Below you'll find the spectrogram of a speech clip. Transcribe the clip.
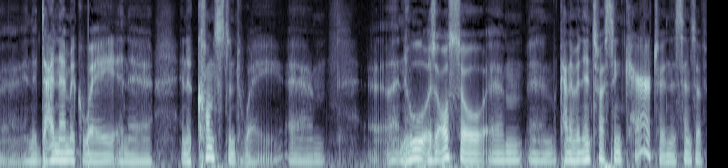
uh, in a dynamic way, in a in a constant way, um, and who is also um, um, kind of an interesting character in the sense of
